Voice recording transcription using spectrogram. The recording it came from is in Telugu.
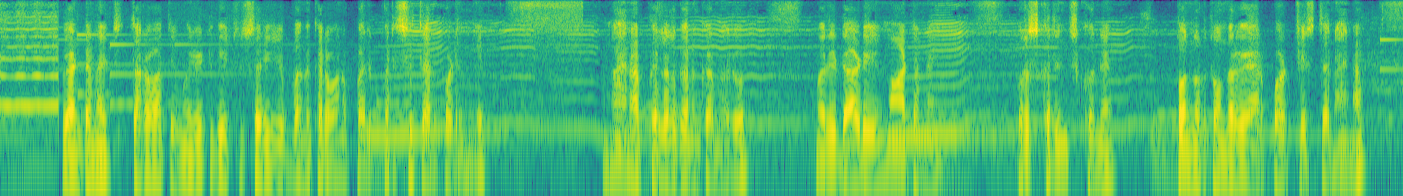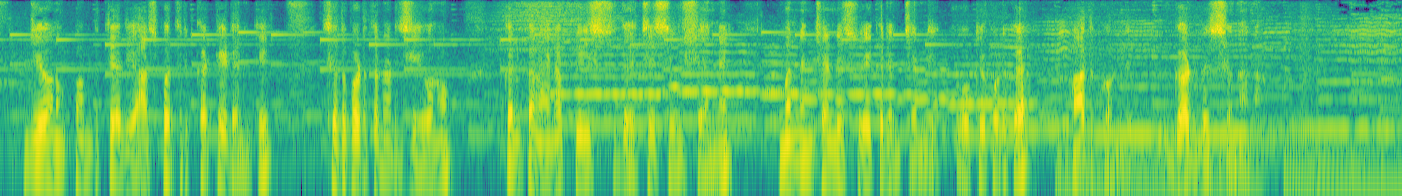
వెంటనే తర్వాత ఇమీడియట్గా చూసారు ఇబ్బందికరమైన పరి పరిస్థితి ఏర్పడింది. ఆయన పిల్లలు కనుక మీరు మరి డాడీ మాటని పురస్కరించుకొని తొందర తొందరగా ఏర్పాటు చేస్తే ఆయన జీవనం పంపితే అది ఆసుపత్రికి కట్టేయడానికి సిద్ధపడుతున్నాడు జీవనం. కనుక నాయన ప్లీజ్ దయచేసి విషయాన్ని మన్నించండి స్వీకరించండి. ఓకే కొడుక ఆదుకోండి. గాడ్ బ్లెస్ నాన్న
